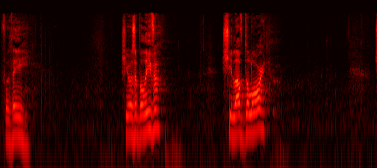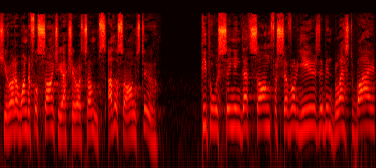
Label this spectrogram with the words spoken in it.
for thee. She was a believer. She loved the Lord. She wrote a wonderful song. She actually wrote some other songs too. People were singing that song for several years. They've been blessed by it.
